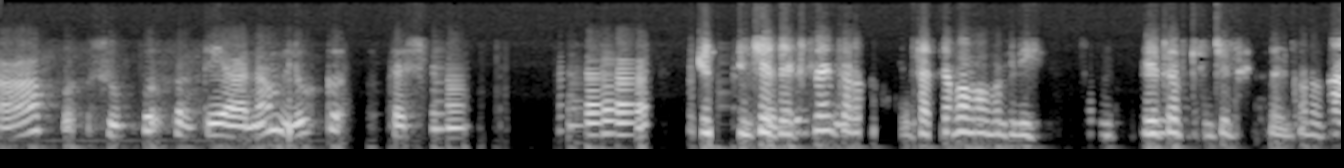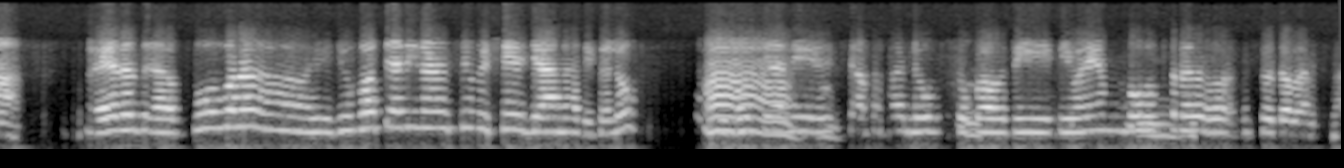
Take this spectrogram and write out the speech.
आप् सुप् प्रत्ययानां लुक् किञ्चित् एक्स्प्लेन् करोतु सत्यभामा भगिनि? एतत् किञ्चित् एक्स्प्लेन् करोतु एतत् पूर्व विषये जानाति खलु? जुहोत्यादिशपः लुप् भवति इति वयं बहुत्र श्रुतवन्तः।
